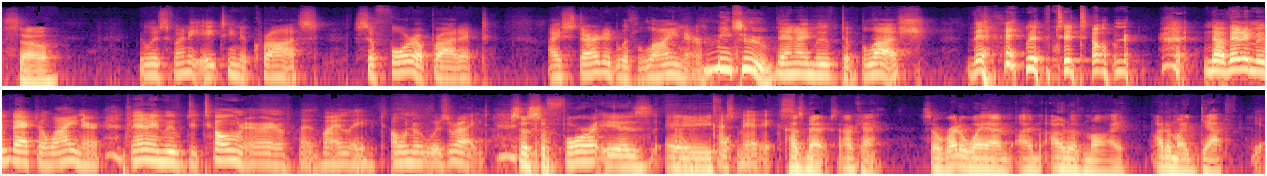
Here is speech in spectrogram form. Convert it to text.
So It was funny, 18 across, Sephora product. I started with liner, me too. then I moved to blush, then I moved to toner. No, then I moved back to liner, then I moved to toner, and finally toner was right. So Sephora is a Cosmetics. cosmetics. Okay. So right away I'm I'm out of my out of my depth. yes.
